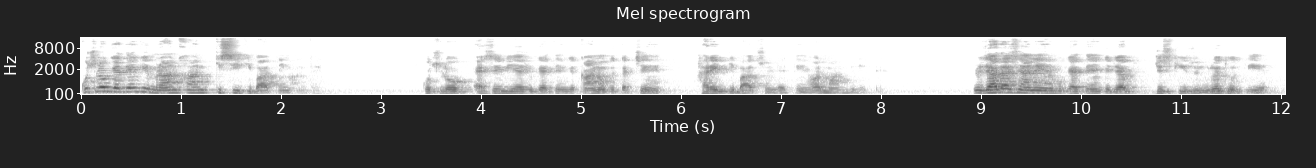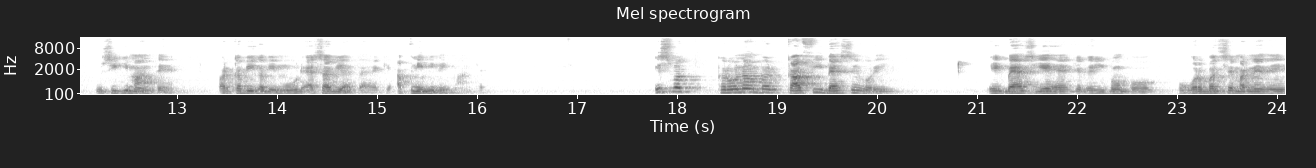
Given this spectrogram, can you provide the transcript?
کچھ لوگ کہتے ہیں کہ عمران خان کسی کی بات نہیں مانتے۔ کچھ لوگ ایسے بھی ہیں جو کہتے ہیں کہ کانوں کے کچے ہیں، ہر ایک کی بات سن لیتے ہیں اور مان بھی لیتے ہیں۔ جو زیادہ سیانے ہیں وہ کہتے ہیں کہ جب جس کی ضرورت ہوتی ہے اسی کی مانتے ہیں اور کبھی کبھی موڈ ایسا بھی آتا ہے کہ اپنی بھی نہیں مانتے۔ اس وقت کرونا پر کافی بحثیں ہو رہی ہیں۔ ایک بحث یہ ہے کہ غریبوں کو غربت سے مرنے دیں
